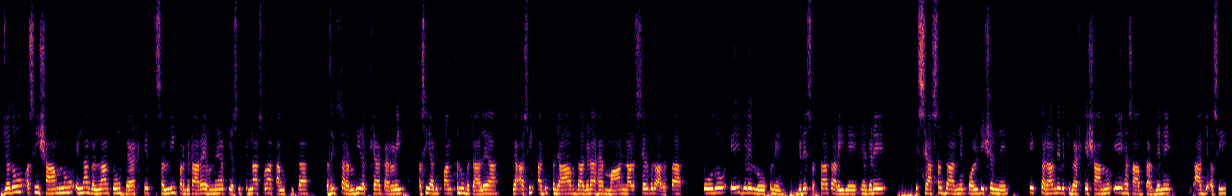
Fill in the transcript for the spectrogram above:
ਜਦੋਂ ਅਸੀਂ ਸ਼ਾਮ ਨੂੰ ਇਹਨਾਂ ਗੱਲਾਂ ਤੋਂ ਬੈਠ ਕੇ ਤਸੱਲੀ ਪ੍ਰਗਟਾ ਰਹੇ ਹੁੰਨੇ ਆ ਕਿ ਅਸੀਂ ਕਿੰਨਾ ਸੋਹਣਾ ਕੰਮ ਕੀਤਾ, ਅਸੀਂ ਧਰਮ ਦੀ ਰੱਖਿਆ ਕਰ ਲਈ, ਅਸੀਂ ਅੱਜ ਪੰਥ ਨੂੰ ਬਚਾ ਲਿਆ ਜਾਂ ਅਸੀਂ ਅੱਜ ਪੰਜਾਬ ਦਾ ਜਿਹੜਾ ਹੈ ਮਾਨ ਨਾਲ ਸਿਰ ਵਧਾ ਦਿੱਤਾ, ਉਦੋਂ ਇਹ ਜਿਹੜੇ ਲੋਕ ਨੇ, ਜਿਹੜੇ ਸੱਤਾਧਾਰੀ ਨੇ ਜਾਂ ਜਿਹੜੇ ਸਿਆਸਤਦਾਨ ਨੇ ਪੋਲੀਟੀਸ਼ੀਅਨ ਨੇ ਇਹ ਘਰਾਂ ਦੇ ਵਿੱਚ ਬੈਠ ਕੇ ਸ਼ਾਮ ਨੂੰ ਇਹ ਹਿਸਾਬ ਕਰਦੇ ਨੇ ਕਿ ਅੱਜ ਅਸੀਂ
